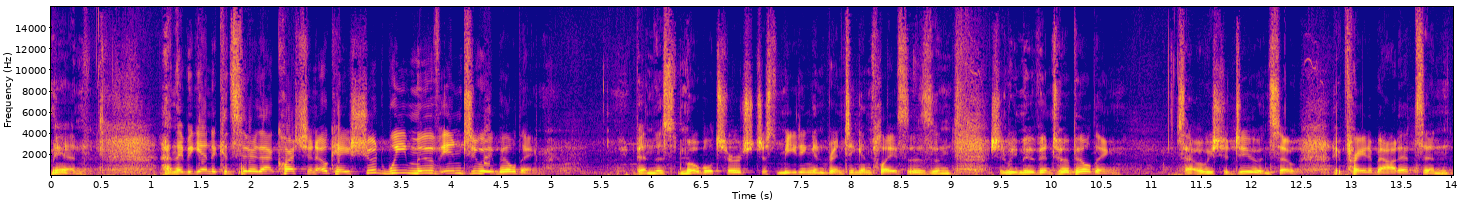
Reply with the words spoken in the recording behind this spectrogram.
man. And they began to consider that question okay, should we move into a building? We've been this mobile church just meeting and renting in places, and should we move into a building? Is that what we should do? And so they prayed about it, and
